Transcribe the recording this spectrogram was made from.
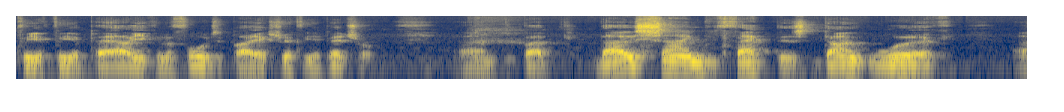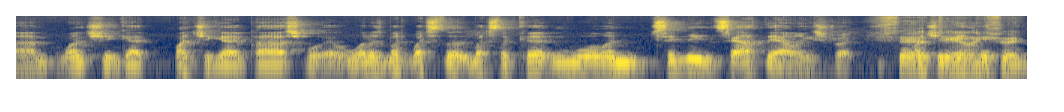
for your for your power. You can afford to pay extra for your petrol. Um, but those same factors don't work um, once you go once you go past what is what, what's the what's the curtain wall in Sydney, South Dowling Street. South Dowling Street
